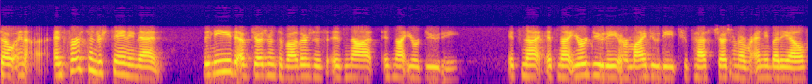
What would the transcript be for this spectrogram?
So and and first understanding that the need of judgments of others is, is not is not your duty. It's not it's not your duty or my duty to pass judgment over anybody else.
